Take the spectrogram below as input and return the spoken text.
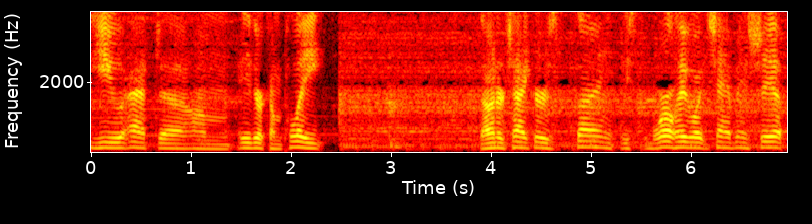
you have to um, either complete the Undertaker's thing, World Heavyweight Championship,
